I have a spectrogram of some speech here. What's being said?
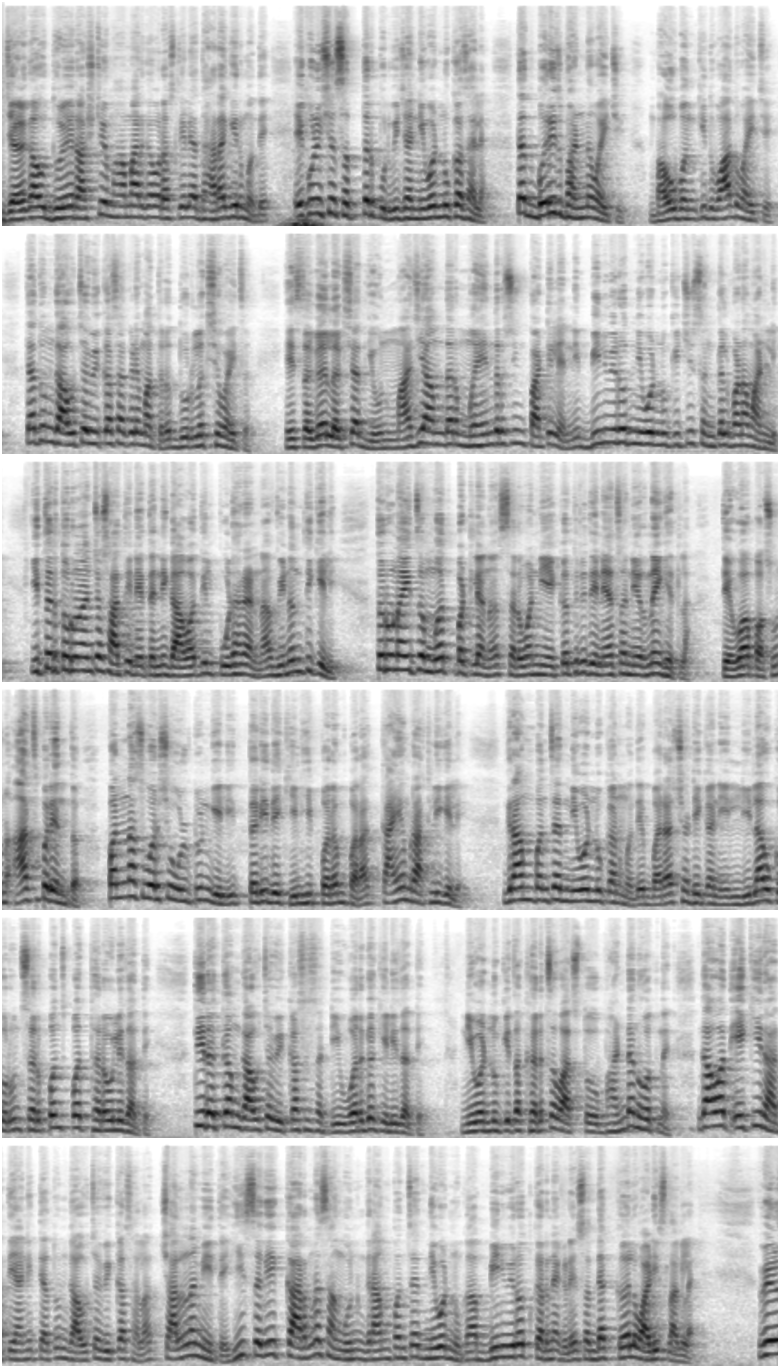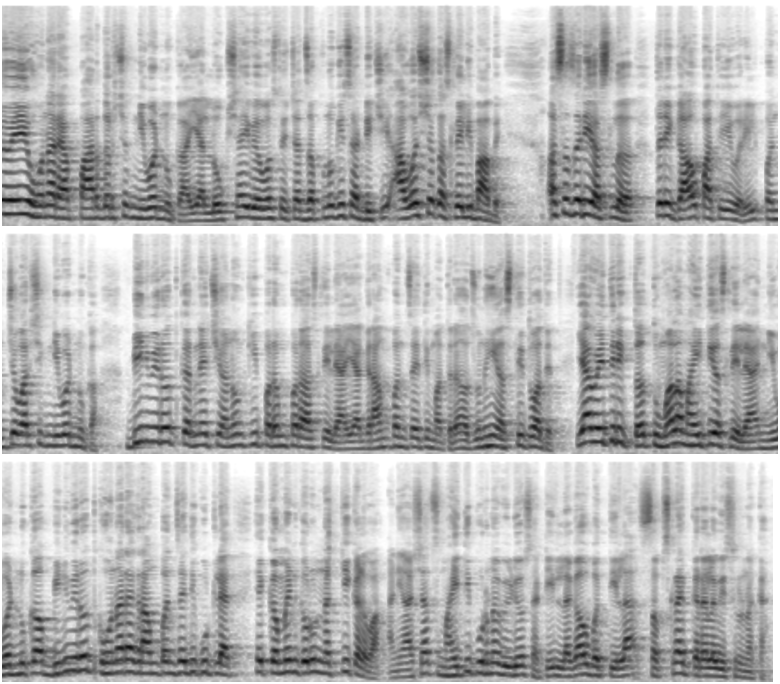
जळगाव धुळे राष्ट्रीय महामार्गावर असलेल्या धारागीरमध्ये एकोणीसशे सत्तर पूर्वी ज्या निवडणुका झाल्या त्यात बरीच भांडणं व्हायची. भाऊबंकीत वाद व्हायचे. त्यातून गावच्या विकासाकडे मात्र दुर्लक्ष व्हायचं. हे सगळं लक्षात घेऊन माजी आमदार महेंद्रसिंग पाटील यांनी बिनविरोध निवडणुकीची संकल्पना मांडली. इतर तरुणांच्या साथीने त्यांनी गावातील पुढाऱ्यांना विनंती केली. तरुणाईचं मत पटल्यानं सर्वांनी एकत्रित येण्याचा निर्णय घेतला. तेव्हापासून आजपर्यंत पन्नास वर्ष उलटून गेली तरी देखील ही परंपरा कायम राखली गेली. ग्रामपंचायत निवडणुकांमध्ये बऱ्याचशा ठिकाणी लिलाव करून सरपंच पद ठरवले जाते. ती रक्कम गावच्या विकासासाठी वर्ग केली जाते. निवडणुकीचा खर्च वाचतो भांडण होत नाही. गावात एकी राहते आणि त्यातून गावच्या विकासाला चालना मिळते. ही सगळी कारणं सांगून ग्रामपंचायत निवडणुका बिनविरोध करण्याकडे सध्या कल वाढीस लागलाय. वेळोवेळी होणाऱ्या पारदर्शक निवडणुका या लोकशाही व्यवस्थेच्या जपणुकीसाठीची आवश्यक असलेली बाब आहे. असं जरी असलं तरी गाव पातळीवरील पंचवार्षिक निवडणुका बिनविरोध करण्याची अनोखी परंपरा असलेल्या या ग्रामपंचायती मात्र अजूनही अस्तित्वात आहेत. या व्यतिरिक्त तुम्हाला माहिती असलेल्या निवडणुका बिनविरोध होणाऱ्या ग्रामपंचायती कुठल्या आहेत हे कमेंट करून नक्की कळवा आणि अशाच माहितीपूर्ण व्हिडिओसाठी लगाव बत्तीला सबस्क्राईब करायला विसरू नका.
